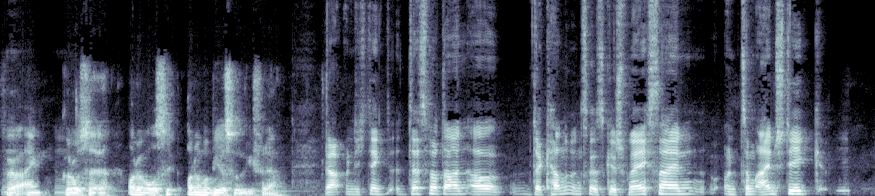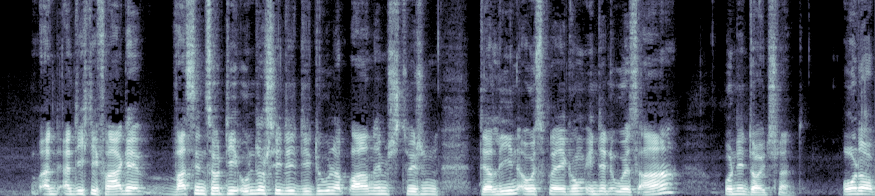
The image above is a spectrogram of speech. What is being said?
für mhm. ein mhm. großer Automobilzulieferer. Ja, und ich denke, das wird dann auch der Kern unseres Gesprächs sein. Und zum Einstieg an, an dich die Frage, was sind so die Unterschiede, die du wahrnimmst zwischen der Lean-Ausprägung in den USA und in Deutschland? Oder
